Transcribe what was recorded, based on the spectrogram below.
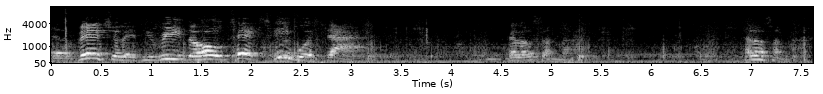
And eventually, if you read the whole text, he would die. Hello, somebody. Hello, somebody.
